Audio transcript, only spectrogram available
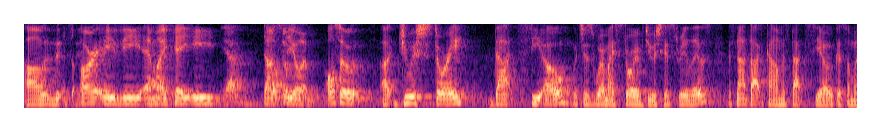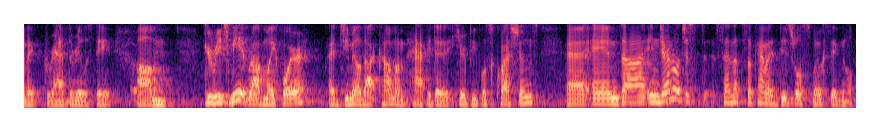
Uh, the, it's R A V M I K E dot C O M. Also, uh, Jewish Story .co, which is where my story of Jewish history lives. It's not dot .com, it's .co because I'm going to grab the real estate. Okay. Um, you can reach me at ravmikefeuer at gmail.com. I'm happy to hear people's questions. Uh, and uh, in general, just send up some kind of digital smoke signal.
